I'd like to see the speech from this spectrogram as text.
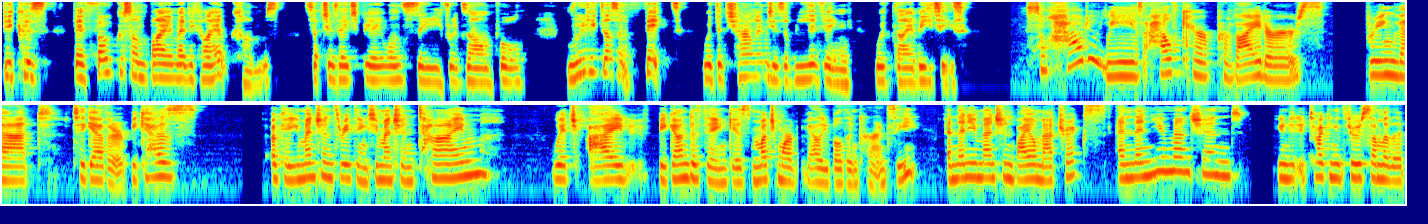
because their focus on biomedical outcomes, such as HbA1c, for example, really doesn't fit with the challenges of living with diabetes. So, how do we as healthcare providers bring that together? Because, okay, you mentioned three things. You mentioned time, which I've begun to think is much more valuable than currency. And then you mentioned biometrics. And then you mentioned you know, talking through some of the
